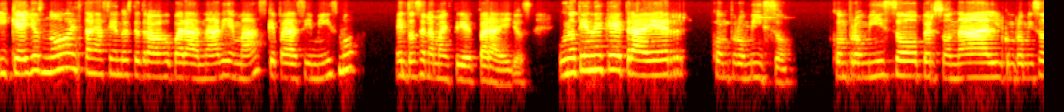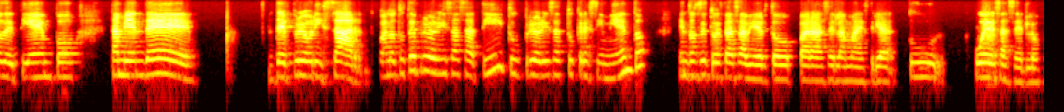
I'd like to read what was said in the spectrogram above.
y que ellos no están haciendo este trabajo para nadie más que para sí mismo, entonces la maestría es para ellos. Uno tiene que traer compromiso, compromiso personal, compromiso de tiempo, también de, de priorizar. Cuando tú te priorizas a ti, tú priorizas tu crecimiento, entonces tú estás abierto para hacer la maestría. Tú puedes hacerlo,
